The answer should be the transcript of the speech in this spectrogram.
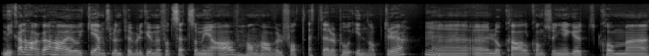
Mikael Haga har jo ikke Hjemslund-publikummet fått sett så mye av. Han har vel fått ett eller to innhopp, tror jeg. Mm. eh, lokal Kongsvinger-gutt. Kom, eh,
